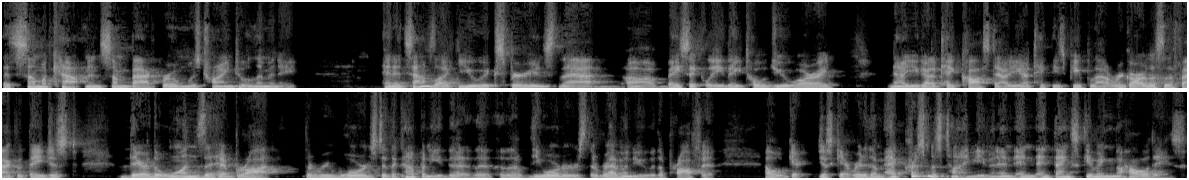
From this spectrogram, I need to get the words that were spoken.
that some accountant in some back room was trying to eliminate. And it sounds like you experienced that. Uh, basically, they told you, all right, now you got to take cost out. You got to take these people out, regardless of the fact that they just, they're the ones that have brought the rewards to the company, the, the, the, the orders, the revenue, the profit. Oh, get, just get rid of them at Christmas time, even, and, and, and Thanksgiving, the holidays.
